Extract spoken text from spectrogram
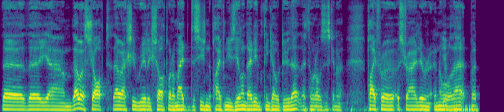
The the um, they were shocked. They were actually really shocked when I made the decision to play for New Zealand. They didn't think I would do that. They thought I was just going to play for Australia and, and all of that. But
